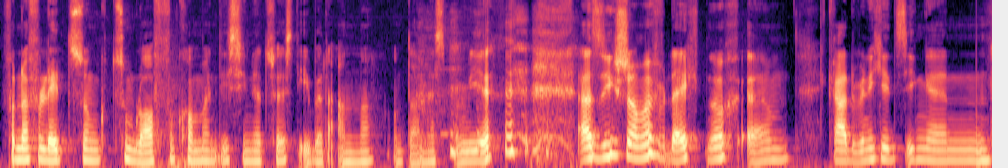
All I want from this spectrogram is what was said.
von der Verletzung zum Laufen kommen, die sind ja zuerst eh bei der Anna und dann erst bei mir. also ich schaue mir vielleicht noch, ähm, gerade wenn ich jetzt irgendein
